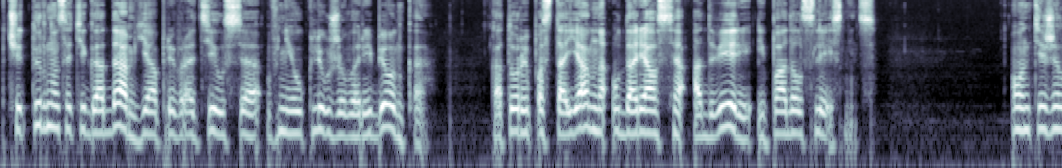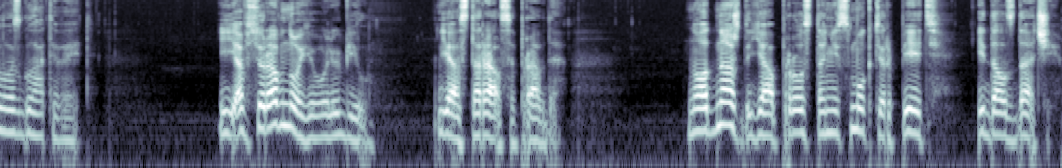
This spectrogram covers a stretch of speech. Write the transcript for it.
К 14 годам я превратился в неуклюжего ребенка, который постоянно ударялся о двери и падал с лестниц. Он тяжело сглатывает. Я все равно его любил. Я старался, правда. Но однажды я просто не смог терпеть и дал сдачи.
